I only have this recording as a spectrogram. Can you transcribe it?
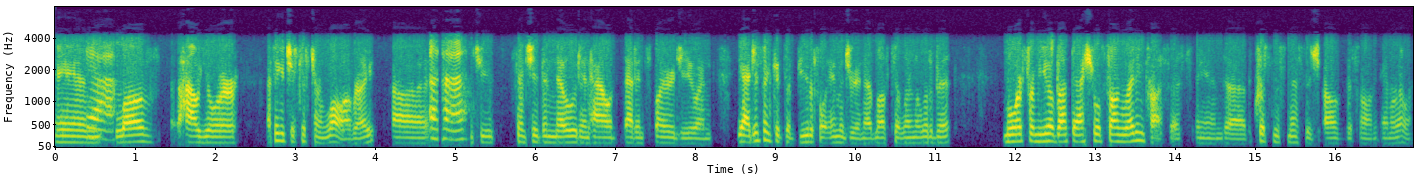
and yeah. love how your I think it's your sister in law, right? Uh huh. You sent you the note and how that inspired you, and yeah, I just think it's a beautiful imagery, and I'd love to learn a little bit more from you about the actual songwriting process and uh, the Christmas message of the song Amaryllis.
